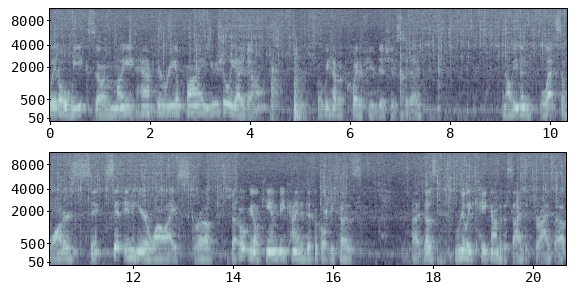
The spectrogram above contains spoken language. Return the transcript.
little weak, so I might have to reapply. Usually I don't, but we have a, quite a few dishes today. And I'll even let some water sink, sit in here while I scrub. The oatmeal can be kind of difficult because uh, it does really cake onto the sides. It dries up.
